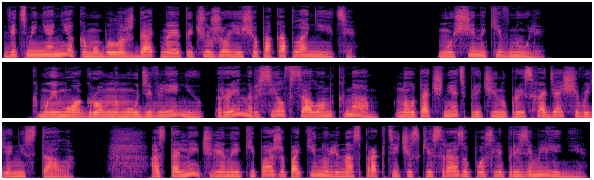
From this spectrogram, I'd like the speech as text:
ведь меня некому было ждать на этой чужой еще пока планете. Мужчины кивнули. К моему огромному удивлению, Рейнер сел в салон к нам, но уточнять причину происходящего я не стала. Остальные члены экипажа покинули нас практически сразу после приземления.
